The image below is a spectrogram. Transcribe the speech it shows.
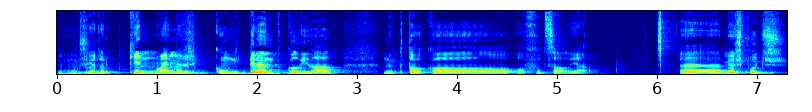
um jogador pequeno, não é? Mas com grande qualidade no que toca ao, ao futsal. Yeah. Uh, meus putos,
